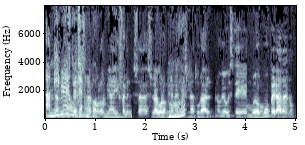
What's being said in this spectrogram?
A mí También me usted es una poco. diferente. O sea, es una colombiana ¿Por? que es natural. No veo que esté muy, muy operada, ¿no?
